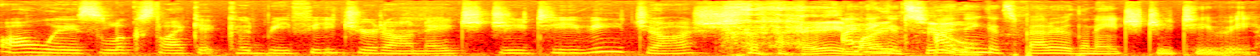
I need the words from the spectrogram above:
always looks like it could be featured on HGTV, Josh. hey, I mine too. I think it's better than HGTV.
